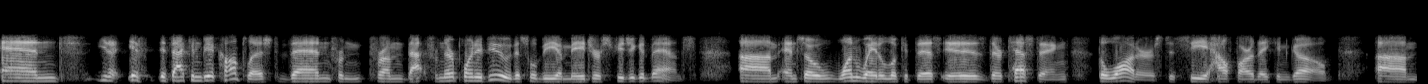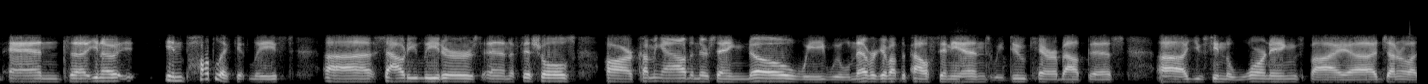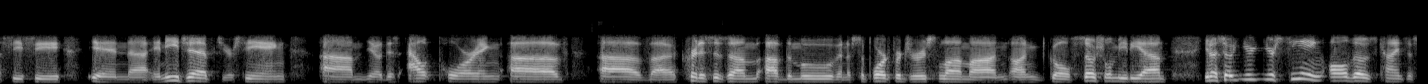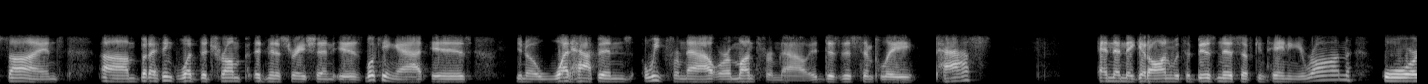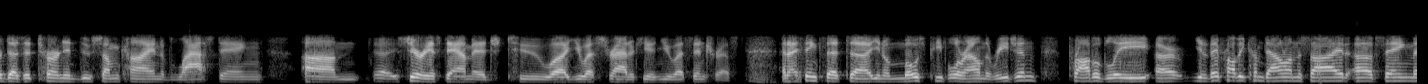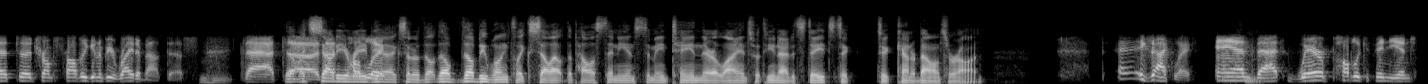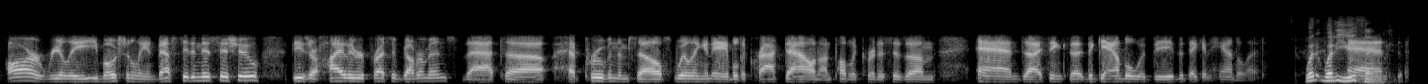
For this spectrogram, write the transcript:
and you know, if if that can be accomplished, then from from that from their point of view, this will be a major strategic advance. Um, and so, one way to look at this is they're testing the waters to see how far they can go. Um, and uh, you know, in public at least, uh, Saudi leaders and officials are coming out and they're saying, no, we, we will never give up the Palestinians. We do care about this. Uh, you've seen the warnings by uh, General al-Sisi in, uh, in Egypt. You're seeing um, you know, this outpouring of of uh, criticism of the move and of support for Jerusalem on on Gulf social media. You know, so you're you're seeing all those kinds of signs. Um, but I think what the Trump administration is looking at is, you know, what happens a week from now or a month from now? It, does this simply pass? And then they get on with the business of containing Iran, or does it turn into some kind of lasting um, uh, serious damage to uh, U.S. strategy and U.S. interest. And I think that uh, you know most people around the region probably are you know they probably come down on the side of saying that uh, Trump's probably going to be right about this. Mm-hmm. That yeah, like uh, Saudi Arabia, public, et cetera, they'll, they'll they'll be willing to like sell out the Palestinians to maintain their alliance with the United States to to counterbalance Iran. Exactly and that where public opinions are really emotionally invested in this issue, these are highly repressive governments that uh, have proven themselves willing and able to crack down on public criticism. And I think that the gamble would be that they can handle it. What What do you and, think?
